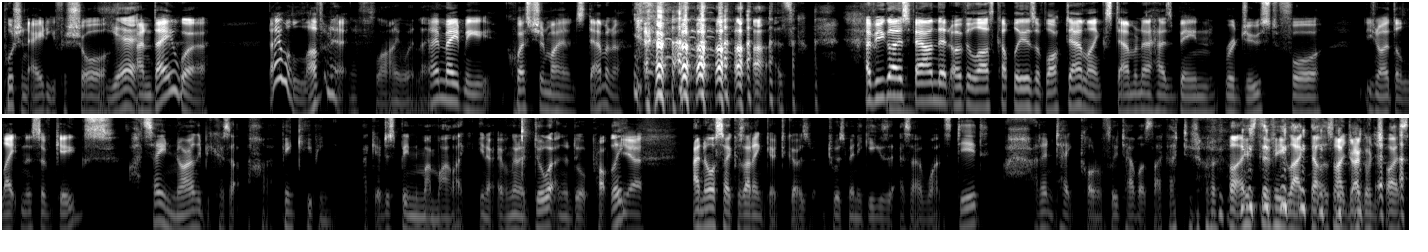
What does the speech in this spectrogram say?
pushing 80 for sure. Yeah. and they were they were loving it. They're flying, weren't They they? made me question my own stamina. Have you guys Mm. found that over the last couple of years of lockdown, like stamina has been reduced for you know the lateness of gigs? I'd say only because I, I've been keeping, like, I've just been in my mind, like, you know, if I'm going to do it, I'm going to do it properly. Yeah, And also because I don't get to go as, to as many gigs as I once did. I don't take cold and flu tablets like I did. I used to be like, that was my drug of choice.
